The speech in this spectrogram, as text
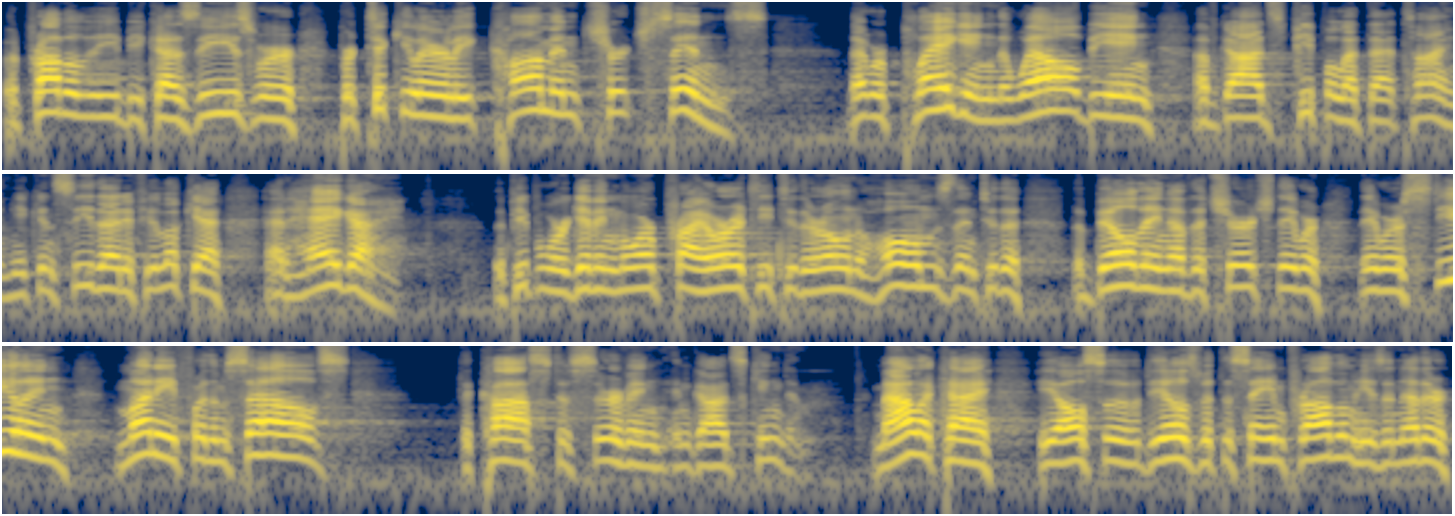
but probably because these were particularly common church sins that were plaguing the well being of God's people at that time. You can see that if you look at, at Haggai. The people were giving more priority to their own homes than to the, the building of the church. They were, they were stealing money for themselves, the cost of serving in God's kingdom. Malachi, he also deals with the same problem. He's another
